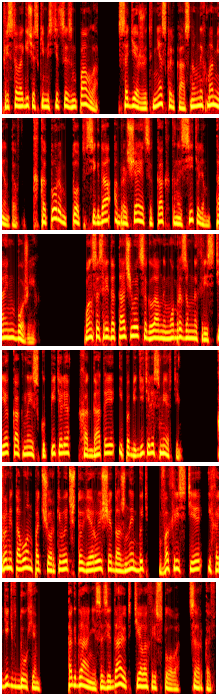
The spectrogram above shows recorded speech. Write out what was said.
Христологический мистицизм Павла содержит несколько основных моментов, к которым тот всегда обращается как к носителям тайн Божьих. Он сосредотачивается главным образом на Христе как на Искупителе, ходатае и победителе смерти. Кроме того, он подчеркивает, что верующие должны быть во Христе и ходить в Духе. Тогда они созидают тело Христова, Церковь.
